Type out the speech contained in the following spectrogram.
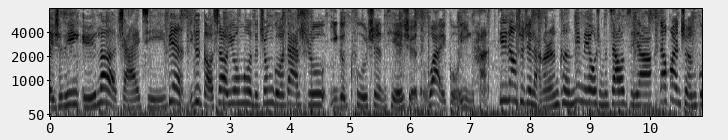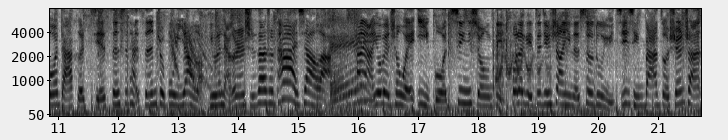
欢迎收听娱乐宅急便，一个搞笑幽默的中国大叔，一个酷炫铁血的外国硬汉。听上去这两个人肯定没有什么交集啊，但换成郭达和杰森斯坦森就不一样了，因为两个人实在是太像了。他俩又被称为异国亲兄弟。为了给最近上映的《速度与激情八》做宣传，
